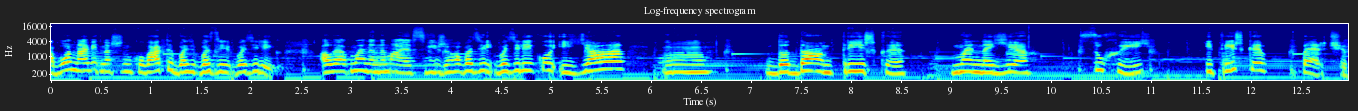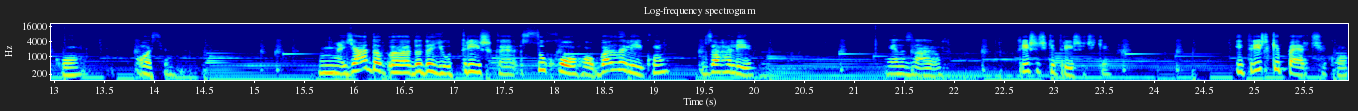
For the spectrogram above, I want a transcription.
Або навіть нашинкувати баз- базі- базилік. Але в мене немає свіжого базі- базиліку, і я м, додам трішки, в мене є сухий і трішки перчику. Ось. Я е, додаю трішки сухого базиліку. Взагалі, я не знаю, трішечки-трішечки. І трішки перчику,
